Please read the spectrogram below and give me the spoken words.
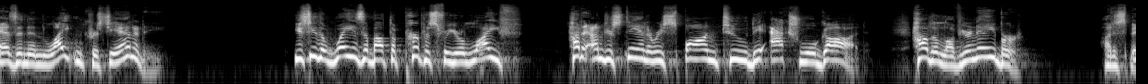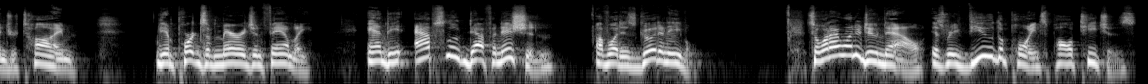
as an enlightened Christianity. You see, the way is about the purpose for your life, how to understand and respond to the actual God, how to love your neighbor, how to spend your time, the importance of marriage and family, and the absolute definition of what is good and evil. So, what I want to do now is review the points Paul teaches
